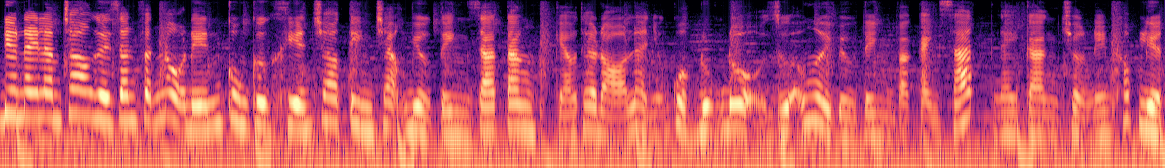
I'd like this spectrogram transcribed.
Điều này làm cho người dân phẫn nộ đến cùng cực khiến cho tình trạng biểu tình gia tăng, kéo theo đó là những cuộc đụng độ giữa người biểu tình và cảnh sát ngày càng trở nên khốc liệt,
